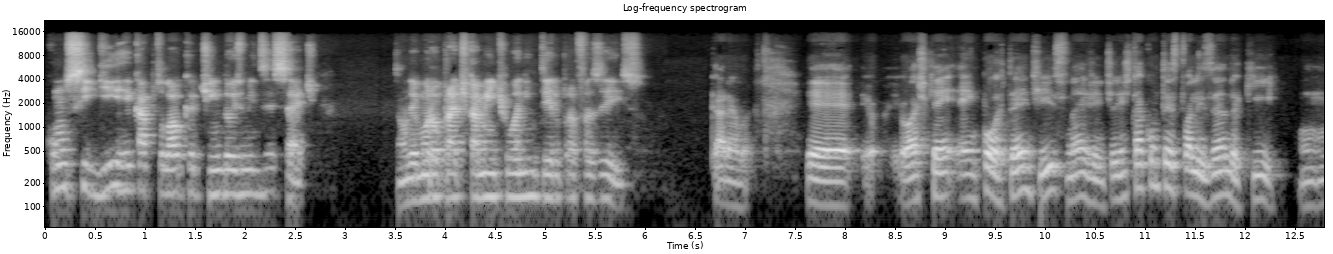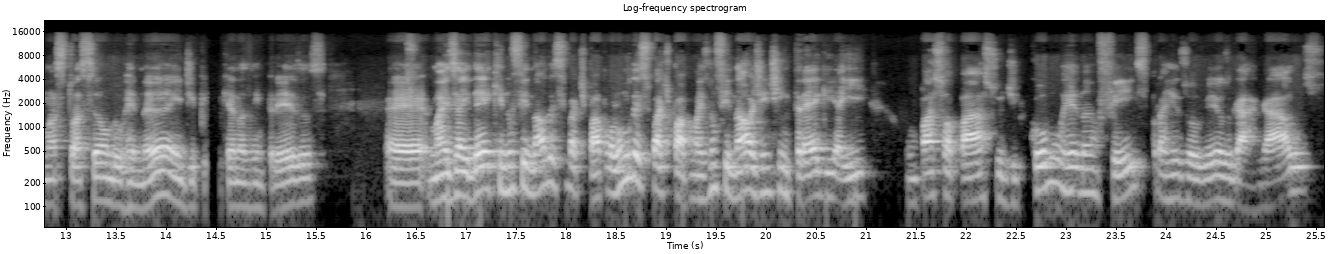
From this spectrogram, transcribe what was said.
consegui recapitular o que eu tinha em 2017. Então demorou praticamente o ano inteiro para fazer isso. Caramba. É, eu, eu, acho que é, é, importante isso, né, gente? A gente está contextualizando aqui uma situação do Renan e de pequenas empresas, é, mas a ideia é que no final desse bate-papo, ao longo desse bate-papo, mas no final a gente entregue aí um passo a passo de como o Renan fez para resolver os gargalos,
